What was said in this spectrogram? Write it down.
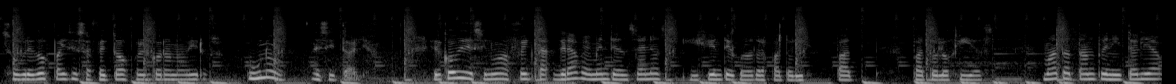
sobre dos países afectados por el coronavirus. Uno es Italia. El COVID-19 afecta gravemente a ancianos y gente con otras patologías. Mata tanto en Italia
